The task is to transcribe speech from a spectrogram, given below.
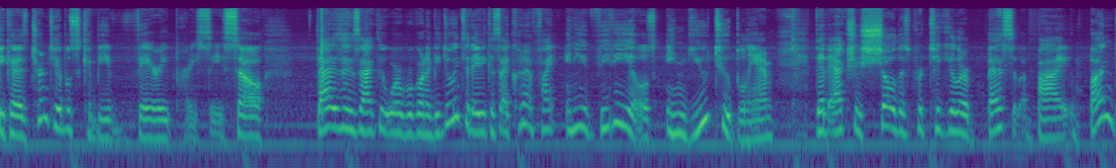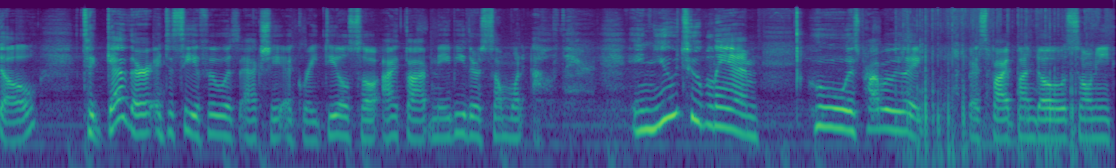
because turntables can be very pricey. So that is exactly what we're going to be doing today because I couldn't find any videos in YouTube land that actually show this particular Best Buy bundle together and to see if it was actually a great deal. So I thought maybe there's someone out there in YouTube land who is probably like Best Buy bundle, Sony,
